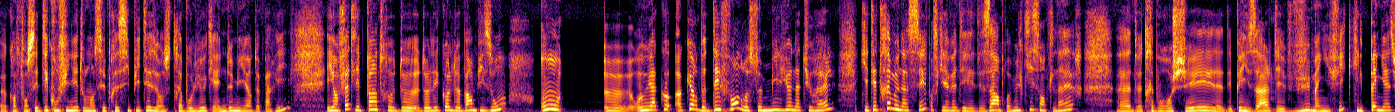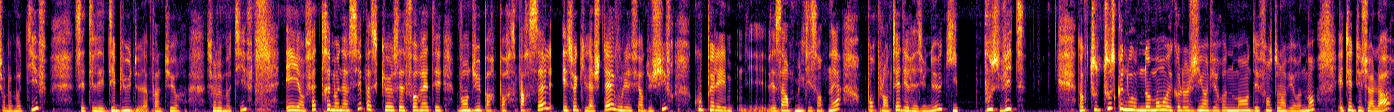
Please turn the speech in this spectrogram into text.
Euh, quand on s'est déconfiné, tout le monde s'est précipité dans ce très beau lieu qui est à une demi-heure de Paris. Et en fait, les peintres de, de l'école de Barbizon ont euh, ont eu à, cœur de défendre ce milieu naturel qui était très menacé parce qu'il y avait des, arbres multicentenaires, euh, de très beaux rochers, des paysages, des vues magnifiques qu'ils peignaient sur le motif. C'était les débuts de la peinture sur le motif. et en fait très menacée parce que cette forêt était vendue par, par parcelle et ceux qui l'achetaient voulaient faire du chiffre, couper les, les, arbres multicentenaires pour planter des résineux qui poussent vite. Donc tout, ce que nous nommons écologie, environnement, défense de l'environnement était déjà là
